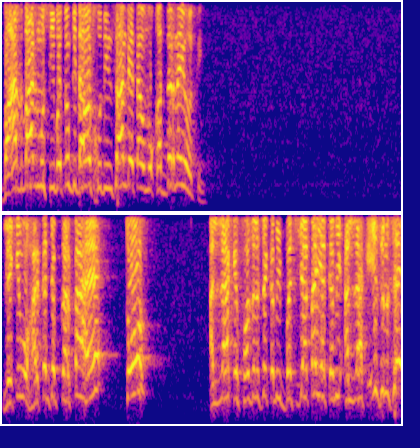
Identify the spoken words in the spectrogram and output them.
بعض بعض مصیبتوں کی دعوت خود انسان دیتا ہے، وہ مقدر نہیں ہوتی۔ لیکن وہ حرکت جب کرتا ہے تو اللہ کے فضل سے کبھی بچ جاتا ہے یا کبھی اللہ کے عزم سے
